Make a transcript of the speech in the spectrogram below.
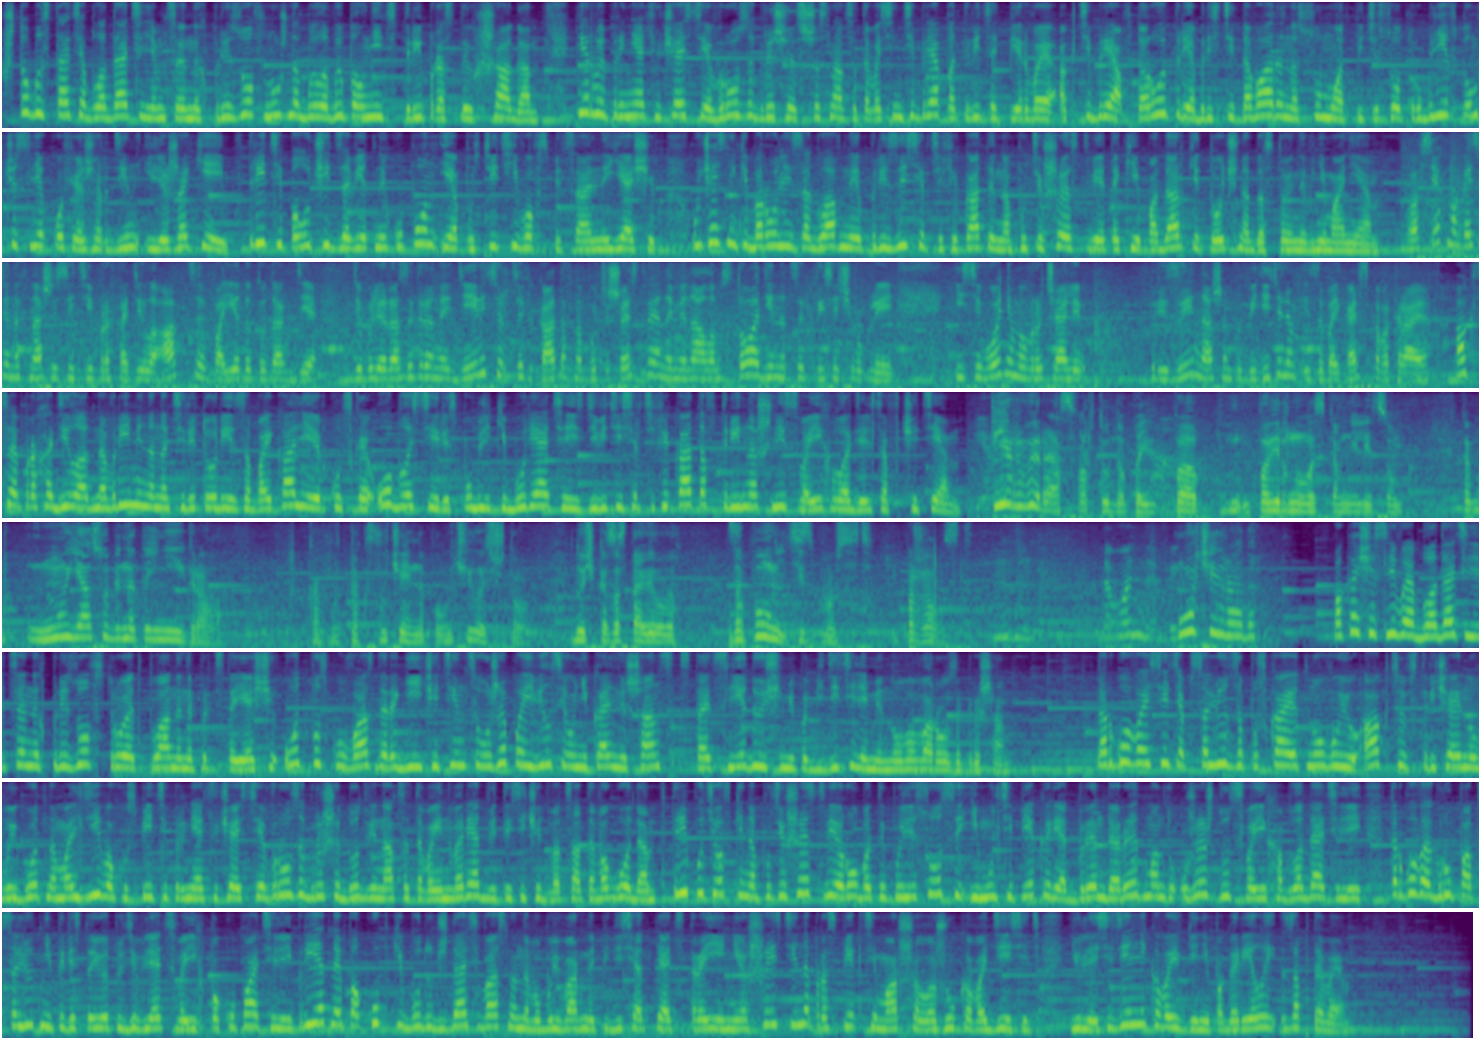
Чтобы стать обладателем ценных призов, нужно было выполнить три простых шага. Первый – принять участие в розыгрыше с 16 сентября по 31 октября. Второй – приобрести товары на сумму от 500 рублей, в том числе кофе «Жардин» или «Жакей». Третий – получить заветный купон и опустить его в специальный ящик. Участники боролись за главные призы – сертификаты на путешествие. Такие подарки точно достойны внимания. Во всех магазинах нашей сети проходила акция «Поеду туда, где», где были разыграны 9 сертификатов на путешествие путешествие номиналом 111 тысяч рублей. И сегодня мы вручали призы нашим победителям из Забайкальского края. Акция проходила одновременно на территории Забайкалья, Иркутской области и Республики Бурятия. Из девяти сертификатов три нашли своих владельцев в Чите. Первый раз фортуна по по повернулась ко мне лицом. Как бы, ну, я особенно-то и не играла. Как бы так случайно получилось, что дочка заставила заполнить и сбросить. И, пожалуйста. Довольны? Очень рада. Пока счастливые обладатели ценных призов строят планы на предстоящий отпуск, у вас, дорогие четинцы, уже появился уникальный шанс стать следующими победителями нового розыгрыша. Торговая сеть «Абсолют» запускает новую акцию «Встречай Новый год на Мальдивах». Успейте принять участие в розыгрыше до 12 января 2020 года. Три путевки на путешествие, роботы-пылесосы и мультипекари от бренда Redmond уже ждут своих обладателей. Торговая группа «Абсолют» не перестает удивлять своих покупателей. Приятные покупки будут ждать вас на Новобульварной 55, строение 6 и на проспекте маршала Жукова 10. Юлия Сидельникова, Евгений Погорелый, ЗАП-ТВ.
